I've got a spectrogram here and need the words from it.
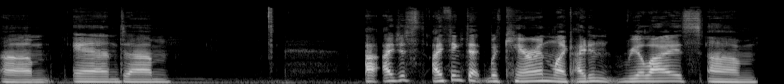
Um, and um, I, just I think that with Karen, like I didn't realize um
